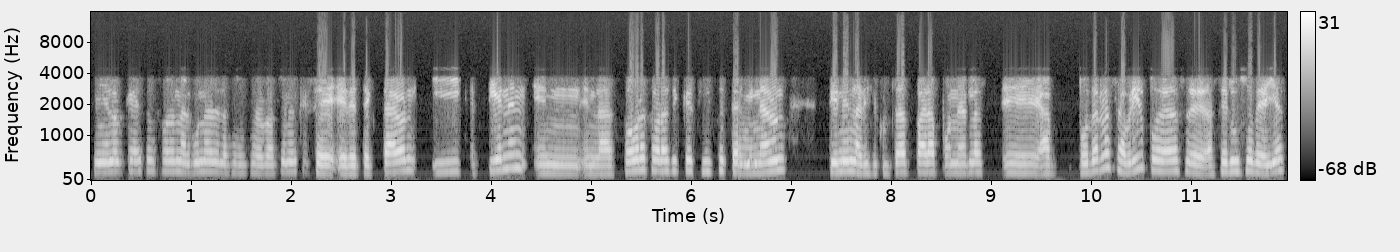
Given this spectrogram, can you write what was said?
señaló que esas fueron algunas de las observaciones que se eh, detectaron y que tienen en, en las obras, ahora sí que sí se terminaron, tienen la dificultad para ponerlas, eh, a poderlas abrir, poder eh, hacer uso de ellas,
